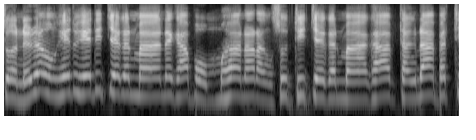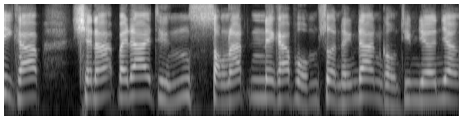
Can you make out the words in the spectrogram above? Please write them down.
ส่วนในเรื่องของ head to head ที่เจอกันมานะครับผม5นัดหลังสุดที่เจอกันมาครับทางด้านแพทติครับชนะไปได้ถึง 2 นัดนะครับผมส่วนทางด้านของทีมเยือนอย่าง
